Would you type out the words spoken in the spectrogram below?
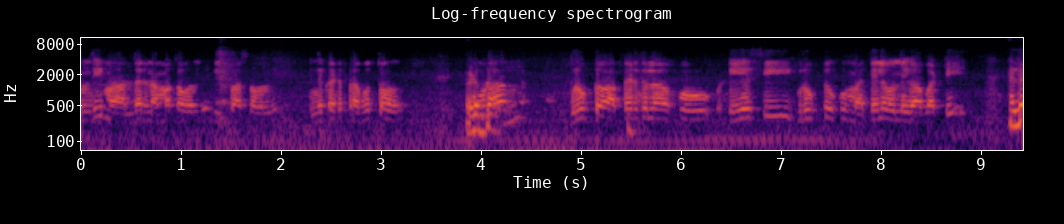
ఉంది. మా అందరి నమ్మకం ఉంది విశ్వాసం ఉంది. ఎందుకంటే ప్రభుత్వం గ్రూప్ టూ అభ్యర్థులకు డిఎస్సి గ్రూప్ టూ కు మధ్యలో ఉంది కాబట్టి అంటే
